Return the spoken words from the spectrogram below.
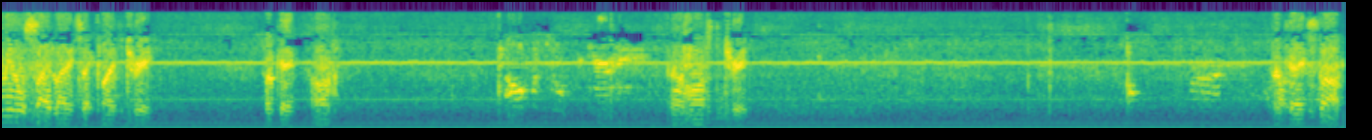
Give me a little side lighting so I can find the tree. Okay, off. Alpha 2 security. I lost the tree. Okay, stop,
